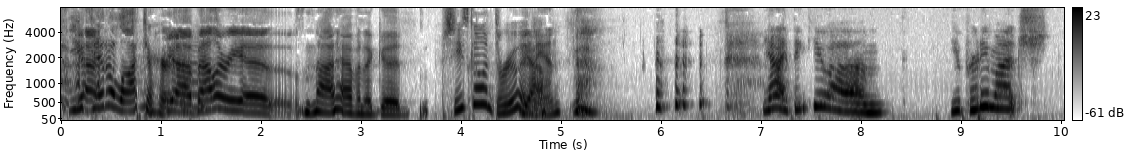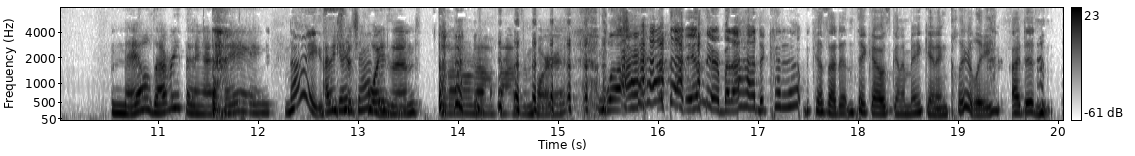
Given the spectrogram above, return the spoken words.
You did a lot to her. Yeah, Valeria is not having a good. She's going through it, Yeah. man. yeah, I think you um, you pretty much nailed everything. I think. Nice. I mean, she was job, poisoned, but I don't know if that was important. well, I had that in there, but I had to cut it out because I didn't think I was going to make it, and clearly I didn't.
